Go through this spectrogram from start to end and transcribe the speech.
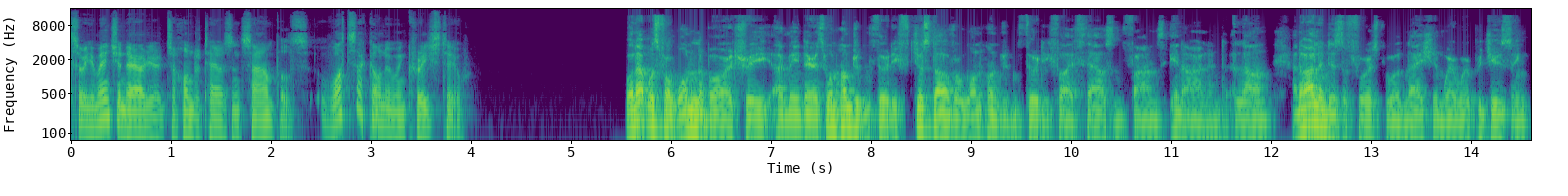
So you mentioned earlier it's 100,000 samples. What's that going to increase to? Well, that was for one laboratory. I mean, there's 130, just over 135,000 farms in Ireland alone. And Ireland is the first world nation where we're producing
